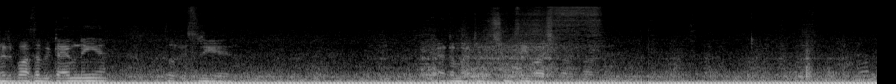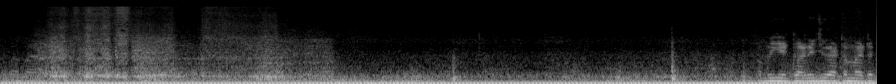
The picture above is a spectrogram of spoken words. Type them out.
मेरे पास अभी टाइम नहीं है तो इसलिए ऑटोमेटिक मशीन से वॉश करूँगा अभी ये गाड़ी जो ऑटोमेटिक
